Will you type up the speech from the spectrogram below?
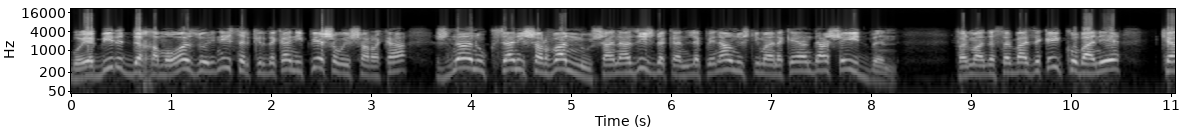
بۆیە بیرت دەخەمەوە زۆرینەی سەرکردەکانی پێشەوەی شەڕەکە ژنان و کچانی شەڕڤان و شانازیش دەکەن لە پێناو نیشتیمانەکەیاندا شەید بن فەرماندە سەربازەکەی کۆبانێ کە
